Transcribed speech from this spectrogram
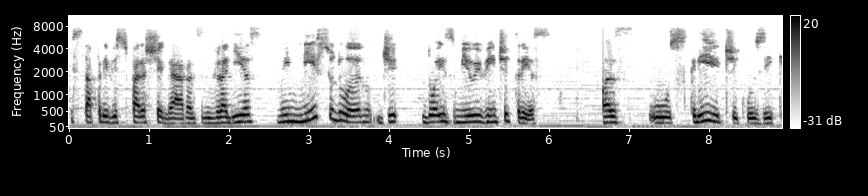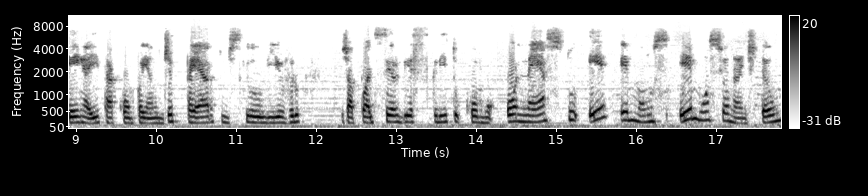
está previsto para chegar às livrarias no início do ano de 2023. Mas os críticos e quem aí está acompanhando de perto diz que o livro já pode ser descrito como honesto e emo emocionante. Então,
